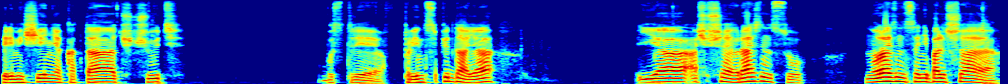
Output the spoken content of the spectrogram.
Перемещение кота чуть-чуть быстрее. В принципе, да, я... Я ощущаю разницу, но разница небольшая.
